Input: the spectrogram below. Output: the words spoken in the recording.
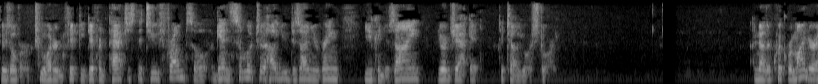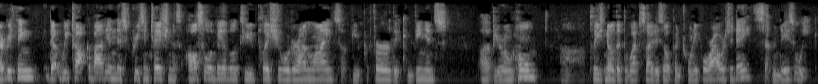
There's over 250 different patches to choose from. So again, similar to how you design your ring, you can design your jacket to tell your story. Another quick reminder, everything that we talk about in this presentation is also available to place your order online. So if you prefer the convenience of your own home, uh, please know that the website is open 24 hours a day, seven days a week.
